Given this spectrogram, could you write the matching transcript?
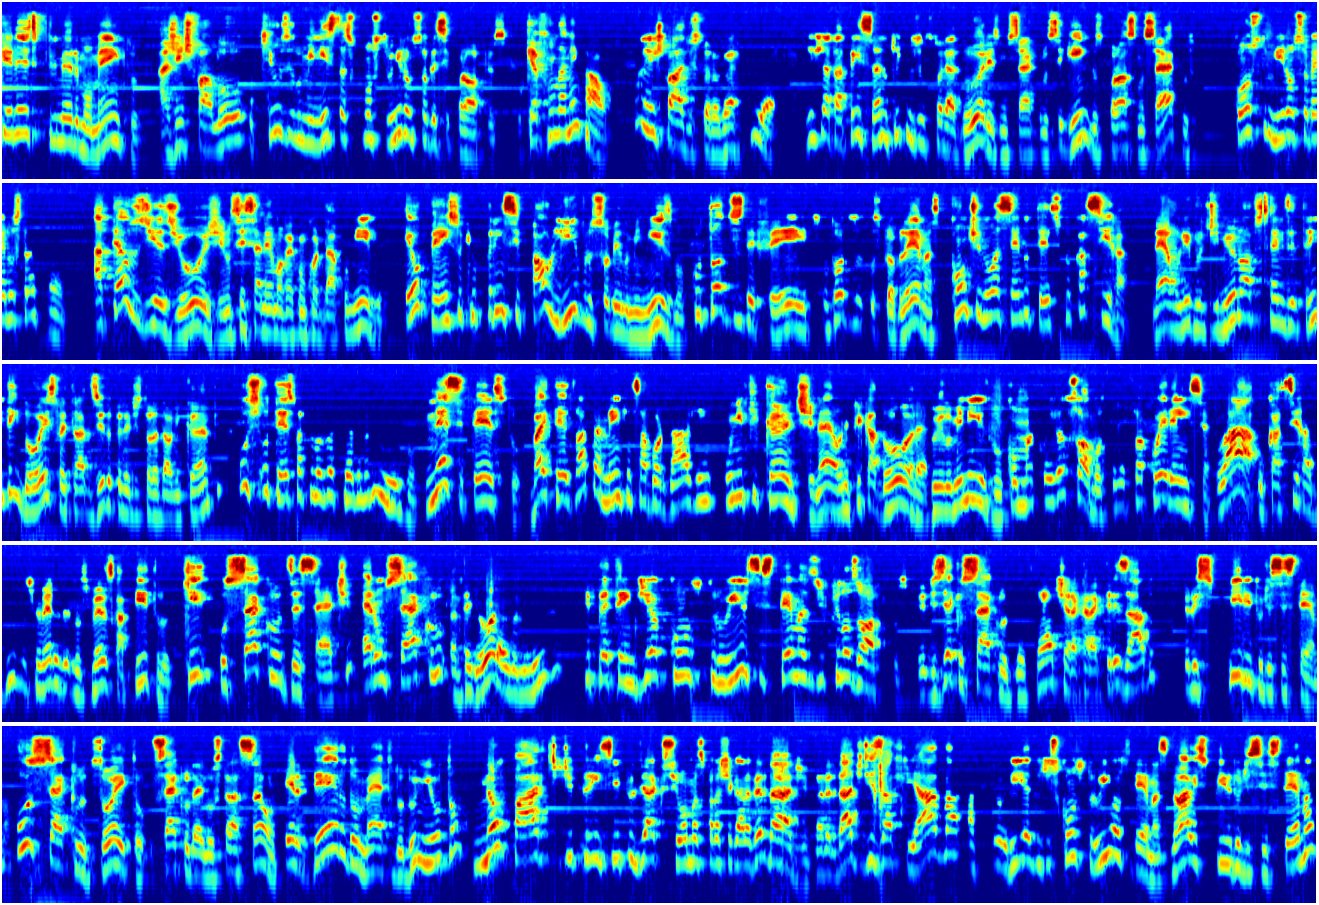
Porque nesse primeiro momento, a gente falou o que os iluministas construíram sobre si próprios, o que é fundamental. Quando a gente fala de historiografia, a gente já está pensando o que, que os historiadores no século seguinte, nos próximos séculos, construíram sobre a ilustração. Até os dias de hoje, não sei se a Neuma vai concordar comigo, eu penso que o principal livro sobre iluminismo, com todos os defeitos, com todos os problemas, continua sendo o texto do Cassirra. Né, um livro de 1932, foi traduzido pela editora da Unicamp, o, o texto é a filosofia do iluminismo. Nesse texto, vai ter exatamente essa abordagem unificante, né, unificadora do iluminismo, como uma coisa só, mostrando a sua coerência. Lá, o Cassirra diz nos primeiros, nos primeiros capítulos que o século XVII era um século anterior ao iluminismo, que pretendia construir sistemas de filosóficos. Ele dizia que o século XVII era caracterizado pelo espírito de sistema. O século XVIII, o século da Ilustração, herdeiro do método do Newton, não parte de princípios e axiomas para chegar à verdade. Na verdade, desafiava a teoria de desconstruir os temas. Não é o espírito de sistema,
